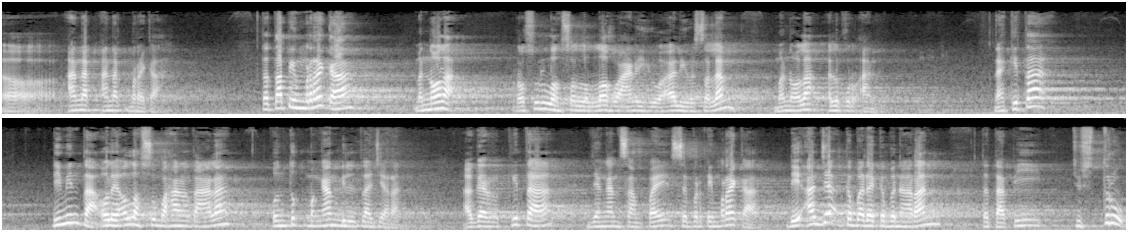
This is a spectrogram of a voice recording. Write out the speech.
Eh, anak-anak uh, mereka. Tetapi mereka menolak Rasulullah Shallallahu Alaihi Wasallam menolak Al-Quran. Nah kita diminta oleh Allah Subhanahu Wa Taala untuk mengambil pelajaran agar kita jangan sampai seperti mereka diajak kepada kebenaran tetapi justru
